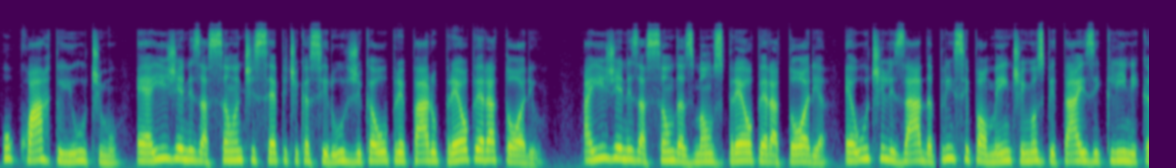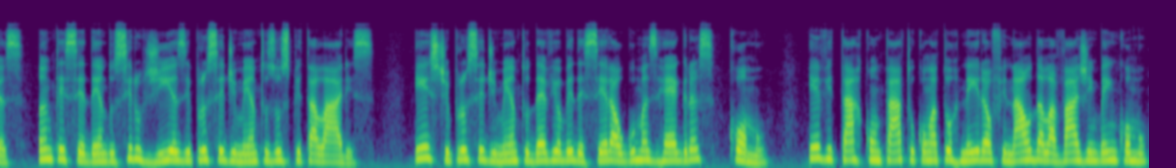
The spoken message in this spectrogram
O quarto e último é a higienização antisséptica cirúrgica ou preparo pré-operatório. A higienização das mãos pré-operatória é utilizada principalmente em hospitais e clínicas, antecedendo cirurgias e procedimentos hospitalares. Este procedimento deve obedecer a algumas regras, como evitar contato com a torneira ao final da lavagem, bem como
